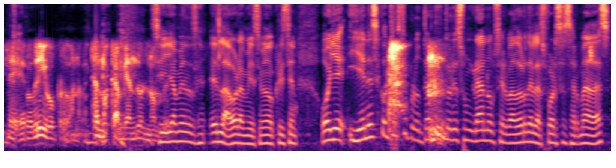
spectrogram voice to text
Eh, Rodrigo, perdóname, estamos cambiando el nombre. Sí, ya es la hora, mi estimado Cristian. Oye, y en ese contexto preguntarte, tú eres un gran observador de las Fuerzas Armadas.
